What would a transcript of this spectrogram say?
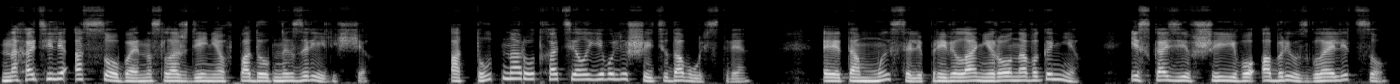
находили особое наслаждение в подобных зрелищах. А тут народ хотел его лишить удовольствия. Эта мысль привела Нерона в гнев, исказивший его обрюзглое лицо.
